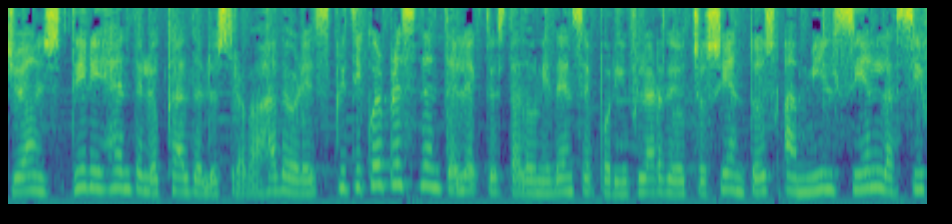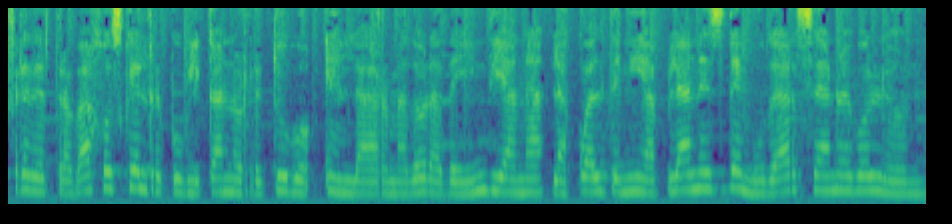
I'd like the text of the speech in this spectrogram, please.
Jones, dirigente local de los trabajadores, criticó al presidente electo estadounidense por inflar de 800 a 1100 la cifra de trabajos que el republicano retuvo en la armadora de Indiana, la cual tenía planes de mudarse a Nuevo León.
